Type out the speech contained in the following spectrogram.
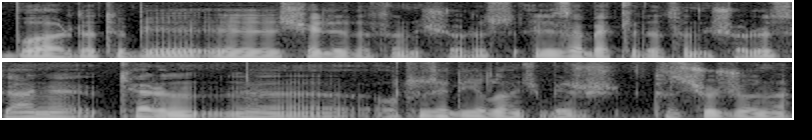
Bu arada tabii e, şeyle de tanışıyoruz. Elizabeth'le de tanışıyoruz. Yani Karen e, 37 yıl önce bir kız çocuğunu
